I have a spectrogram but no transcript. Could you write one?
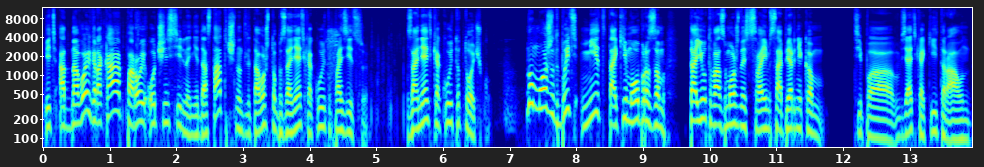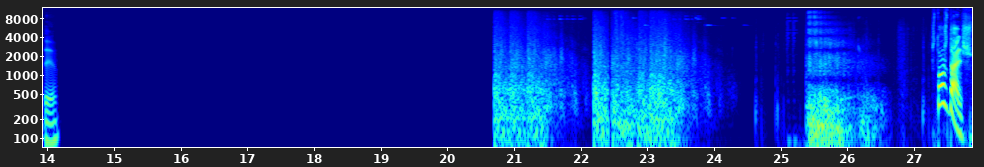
Ведь одного игрока порой очень сильно недостаточно для того, чтобы занять какую-то позицию. Занять какую-то точку. Ну, может быть, МИД таким образом дают возможность своим соперникам, типа, взять какие-то раунды. Что ж дальше?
